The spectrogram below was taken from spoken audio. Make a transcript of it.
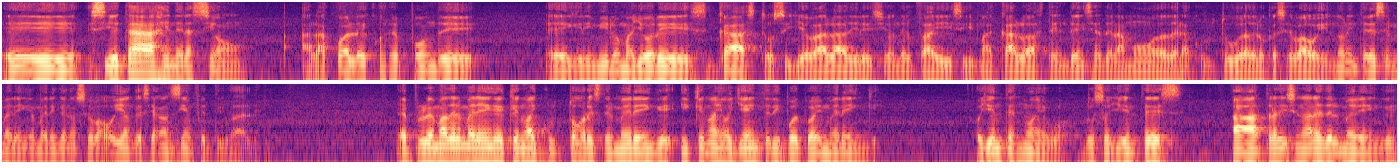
Eh, si esta generación a la cual le corresponde esgrimir los mayores gastos y llevar la dirección del país y marcar las tendencias de la moda, de la cultura, de lo que se va a oír. No le interesa el merengue, el merengue no se va a oír aunque se hagan 100 festivales. El problema del merengue es que no hay cultores del merengue y que no hay oyentes dispuestos a oír merengue. Oyentes nuevos. Los oyentes tradicionales del merengue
